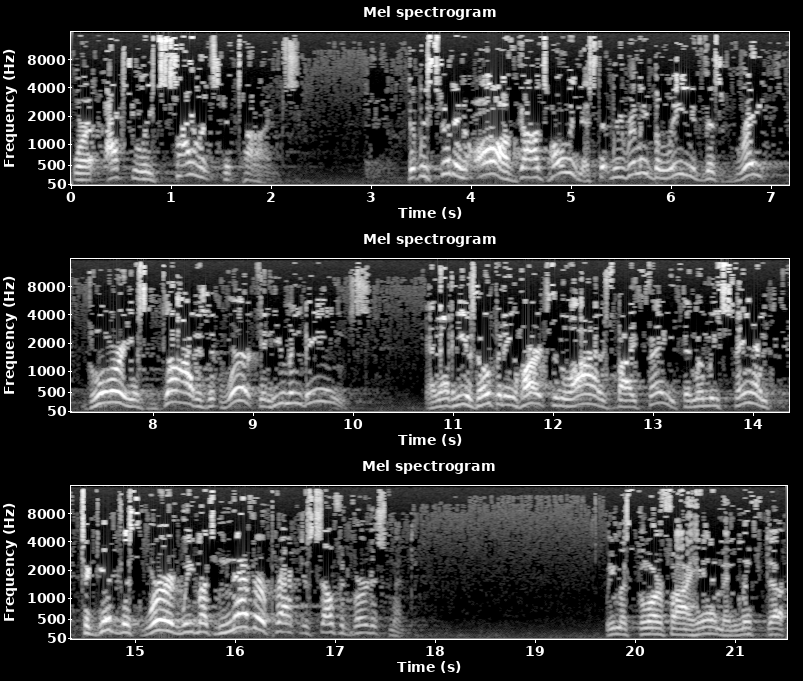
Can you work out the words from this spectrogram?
were actually silenced at times. That we stood in awe of God's holiness, that we really believe this great, glorious God is at work in human beings, and that He is opening hearts and lives by faith. And when we stand to give this word, we must never practice self advertisement. We must glorify Him and lift up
